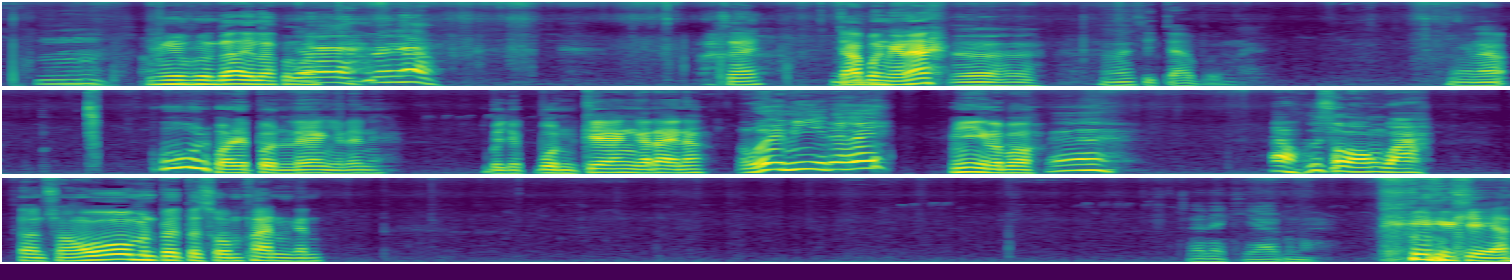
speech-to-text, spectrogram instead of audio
ม เงินเพิ่นได้แล้วเพิ่นได้ว่าแล้วได้แล้วใช่จับเบิ่งเนี่อยนะเออเออน่าสิจับเบิ่งนี่นะโอ้ยพอได้ป่นแรงอยู่แล้วนี่บ่อยากป่นแกงก็ได้เนาะเอาเฮ้ยมีเด้อเฮ้ยมีอีกแล้วบ่เอออ้าวคือสองว่ะสอนสองโอ้มันเป็นผสมพันธุ์กันใช่ได้แขนมันนะแขน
